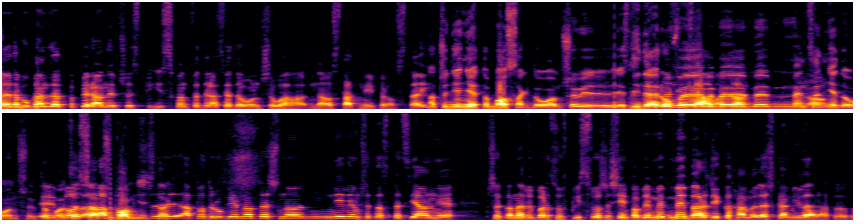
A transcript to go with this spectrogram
Ale to był kandydat popierany przez PiS, Konfederacja dołączyła na ostatniej prostej. Znaczy nie, nie, to Bosak dołączył, jest liderów, No e, by, tak. by Mencen No. nie dołączył, to Y, po, trzeba a przypomnieć, po, tak? A po drugie, no też no, nie wiem, czy to specjalnie przekona wyborców PiSu, że się im powie, my, my bardziej kochamy Leszka Millera. To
